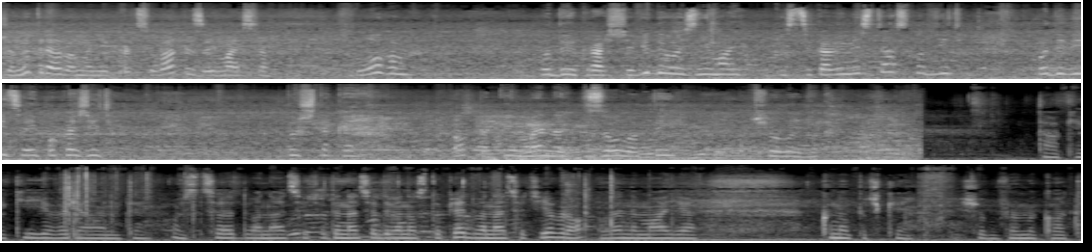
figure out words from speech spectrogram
що не треба мені працювати, займайся блогом. Ходи краще відео знімай, якісь цікаві місця сходіть, подивіться і покажіть. Тож таке, от такий в мене золотий чоловік. Так, які є варіанти? Ось це 12, 11,95, 12 євро, але немає кнопочки, щоб вимикати.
